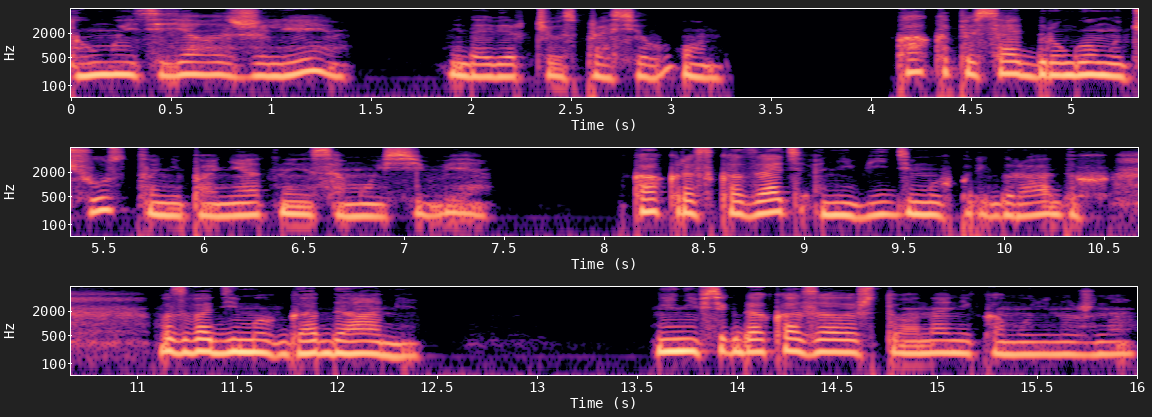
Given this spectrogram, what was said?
«Думаете, я вас жалею?» — недоверчиво спросил он. «Как описать другому чувства, непонятные самой себе? Как рассказать о невидимых преградах, возводимых годами?» Мне не всегда казалось, что она никому не нужна.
